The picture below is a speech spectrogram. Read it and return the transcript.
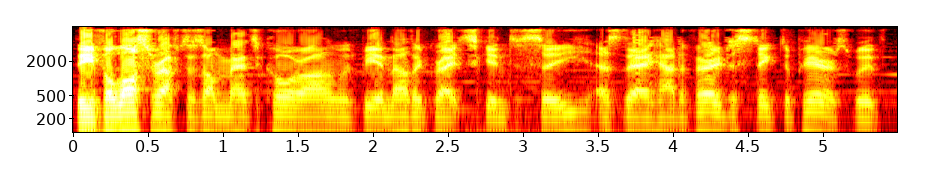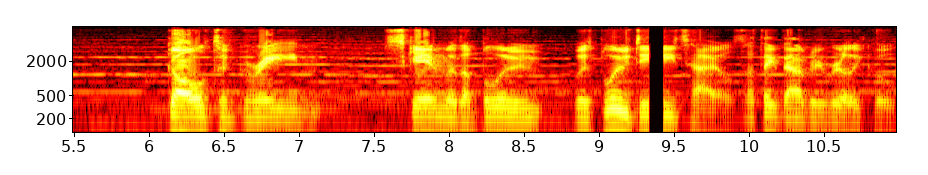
The Velociraptors on Manticore Island would be another great skin to see, as they had a very distinct appearance with gold to green skin with a blue with blue details. I think that would be really cool.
